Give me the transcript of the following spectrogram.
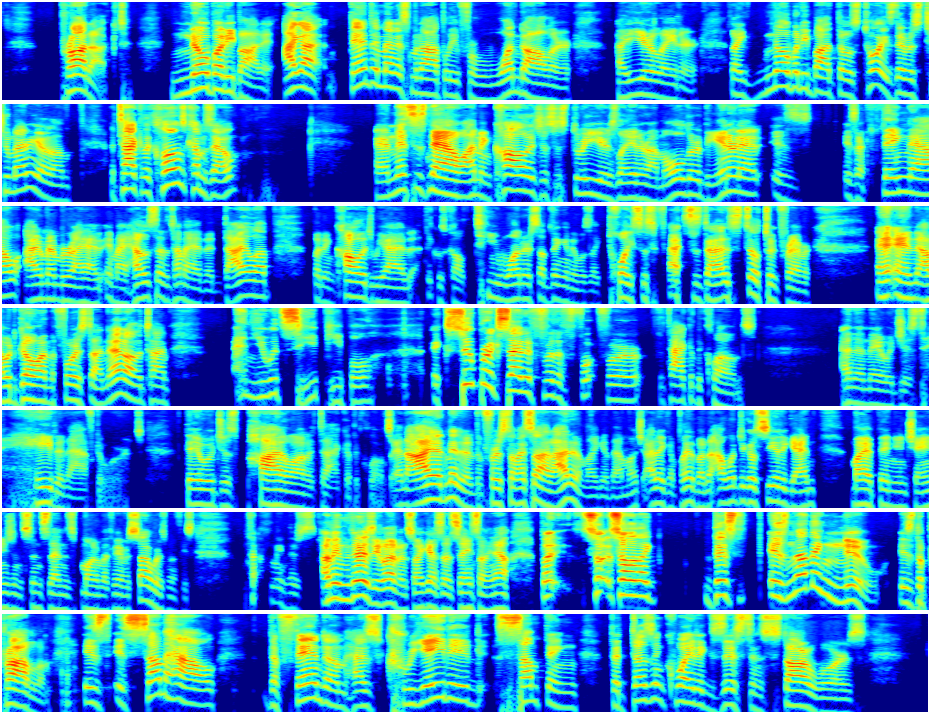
product. Nobody bought it. I got Phantom Menace Monopoly for one dollar a year later. Like nobody bought those toys. There was too many of them. Attack of the Clones comes out. And this is now I'm in college. This is 3 years later. I'm older. The internet is is a thing now. I remember I had in my house at the time I had a dial up, but in college we had I think it was called T1 or something and it was like twice as fast as dial. It still took forever. And, and I would go on the force.net all the time and you would see people like, super excited for the for, for Attack of the Clones and then they would just hate it afterwards. They would just pile on Attack of the Clones. And I admitted the first time I saw it, I didn't like it that much. I didn't complain about it. I went to go see it again. My opinion changed, and since then, it's one of my favorite Star Wars movies. I mean, there's, I mean, there's eleven, so I guess that's saying something now. But so, so like, this is nothing new. Is the problem? Is is somehow the fandom has created something that doesn't quite exist in Star Wars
